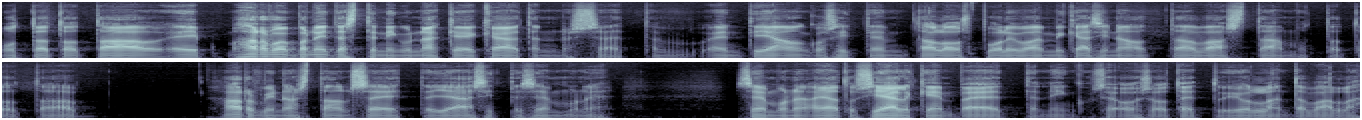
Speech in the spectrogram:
mutta tota, ei, harvoinpa niitä sitten niin näkee käytännössä. Että en tiedä, onko sitten talouspuoli vai mikä siinä ottaa vastaan, mutta tota, harvinaista on se, että jää sitten semmoinen, semmoinen ajatus jälkeenpäin, että niin se olisi otettu jollain tavalla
